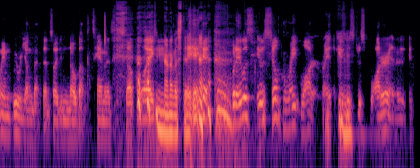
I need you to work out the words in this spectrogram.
I mean, we were young back then, so I didn't know about contaminants and stuff. But like, None of us did. but it was it was still great water, right? Like it was just water, and it, it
